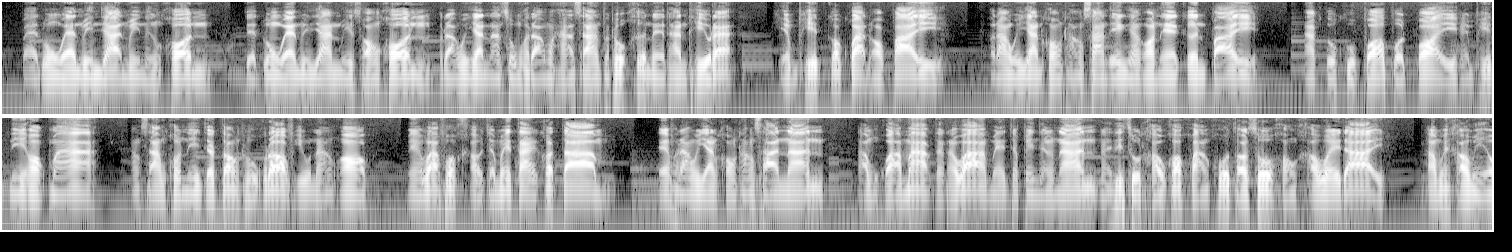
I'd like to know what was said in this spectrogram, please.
8 วงแหวนวิญญาณมี 1 คน 7 วงแหวนวิญญาณมี 2 คนพลังวิญญาณอันทรงพลังมหาศาลประทุขึ้นในทันทีและเข็มพิษก็กวาดออกไปพลังวิญญาณของทั้งสารเองยังอ่อนแอเกินไป หากตัวคูปอปลดปล่อยเข็มพิษนี้ออกมา ทั้งสามคนนี้จะต้องถูกรอกผิวหนังออก แม้ว่าพวกเขาจะไม่ตายก็ตาม แต่พลังวิญญาณของทั้งสารนั้นต่ำกว่ามากแต่ทว่าแม้จะเป็นอย่างนั้นในที่สุดเขาก็ขวางคู่ต่อสู้ของเขาไว้ได้ทำให้เขามีโอ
